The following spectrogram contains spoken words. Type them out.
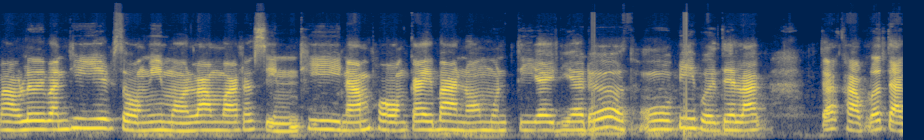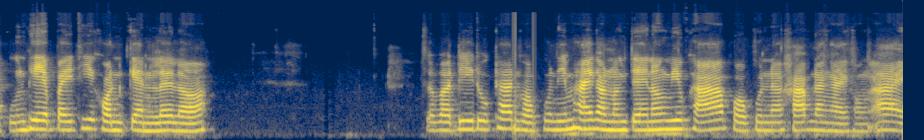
บ่าวเลยวันที่ยี่สิบสองมีหมอลำวาทศิลป์ที่น้ำพองใกล้บ้านน้องมนตรีไอเดียเด้อโอ้พี่เผยใจรัก จะขับรถจากกรุงเทพไปที่ขอนแก่นเลยเหรอ สวัสดีทุกท่านขอบคุณนิ้มให้กำลังใจน้องวิวครับ ขอบคุณนะครับนางไงของไอ้าย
